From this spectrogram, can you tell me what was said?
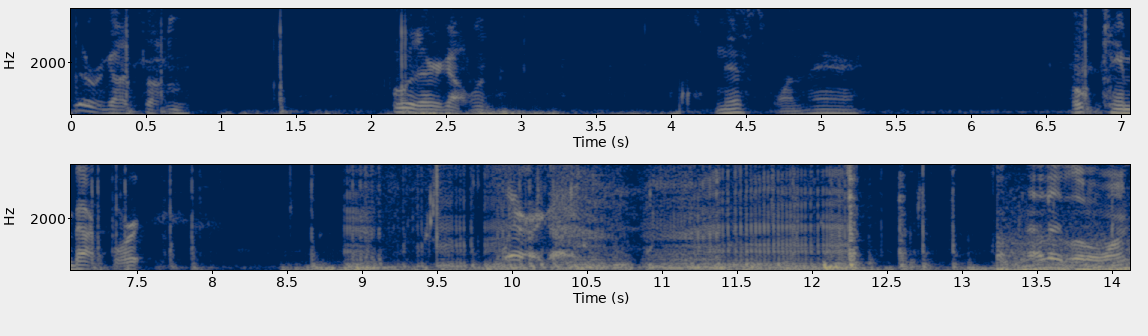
There we got something. Oh, there we got one. Missed one there. Oh, came back for it. There I got it. Another little one.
